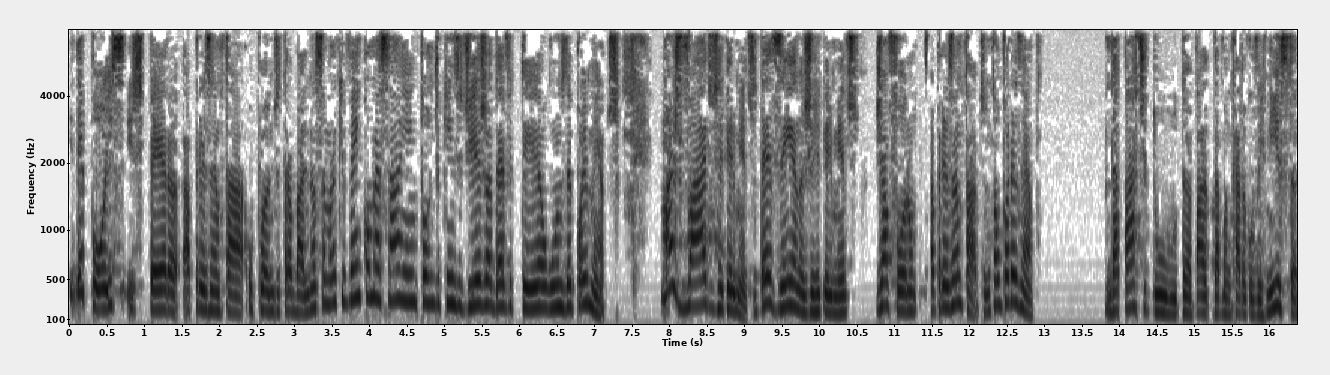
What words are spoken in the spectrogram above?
E depois espera apresentar o plano de trabalho na semana que vem, começar em torno de 15 dias já deve ter alguns depoimentos. Mas vários requerimentos, dezenas de requerimentos já foram apresentados. Então, por exemplo, da parte do, da, da, bancada governista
